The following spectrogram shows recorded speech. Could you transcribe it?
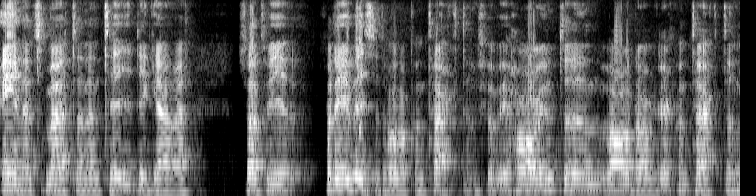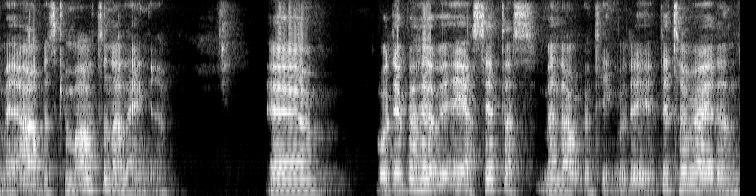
enhetsmöten än tidigare. Så att vi på det viset håller kontakten. För vi har ju inte den vardagliga kontakten med arbetskamraterna längre. Eh, och det behöver ersättas med någonting. Och det, det tror jag är den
